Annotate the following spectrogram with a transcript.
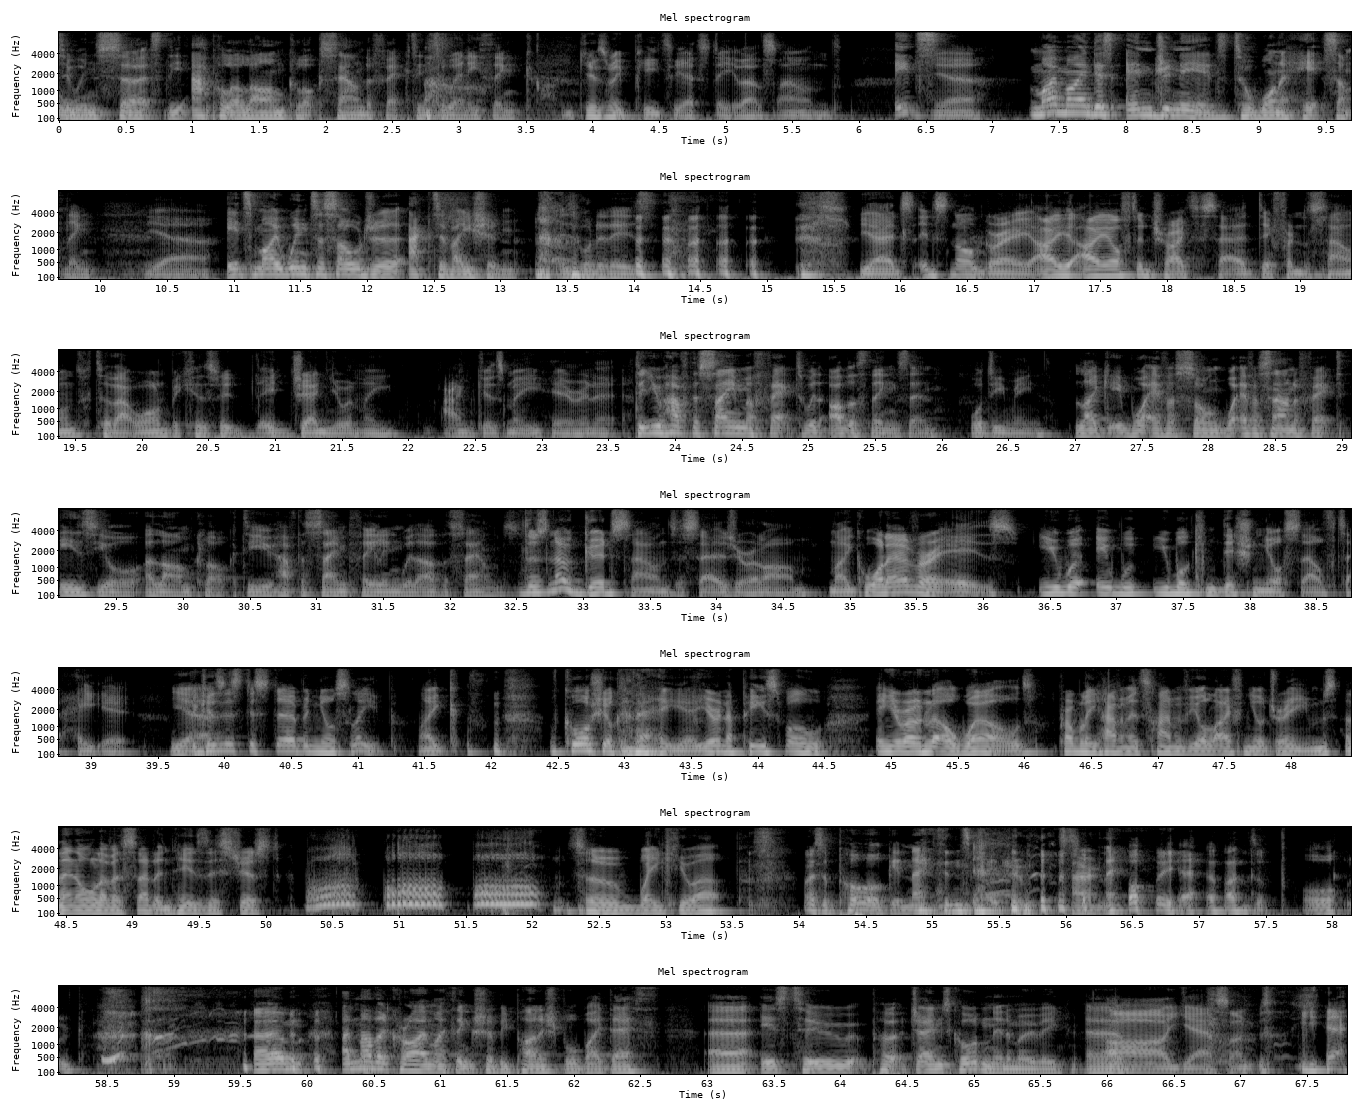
To insert the apple alarm clock sound effect into anything It gives me PTSD, that sound. it's Yeah. my mind is engineered to want to hit something Yeah. It's my Winter Soldier activation, is what it is. Yeah, it's it's not great. I, I often try to set a different sound to that one because it, it genuinely angers me hearing it. Do you have the same effect with other things then? What do you mean? Like whatever song, whatever sound effect is your alarm clock, do you have the same feeling with other sounds? There's no good sound to set as your alarm. Like whatever it is, you will it will you will condition yourself to hate it. Yeah. Because it's disturbing your sleep. Like of course you're gonna hate it. You're in a peaceful in your own little world, probably having the time of your life in your dreams, and then all of a sudden here's this just to wake you up. Well, it's a porg in Nathan's bedroom, apparently. Oh yeah, that's a porg. Um, another crime I think should be punishable by death uh, is to put James Corden in a movie. Uh, Ah, yes, I'm. Yeah,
